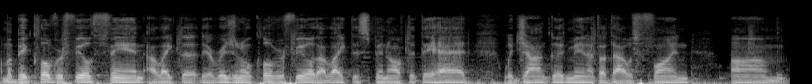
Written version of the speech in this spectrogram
I'm a big Cloverfield fan. I like the the original Cloverfield. I like the spinoff that they had with John Goodman. I thought that was fun. Um,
